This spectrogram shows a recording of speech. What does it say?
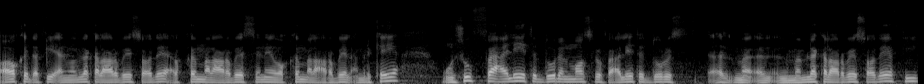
عقد في المملكة العربية السعودية القمة العربية الصينية والقمة العربية الأمريكية ونشوف فعالية الدور المصري وفعالية الدور المملكة العربية السعودية في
